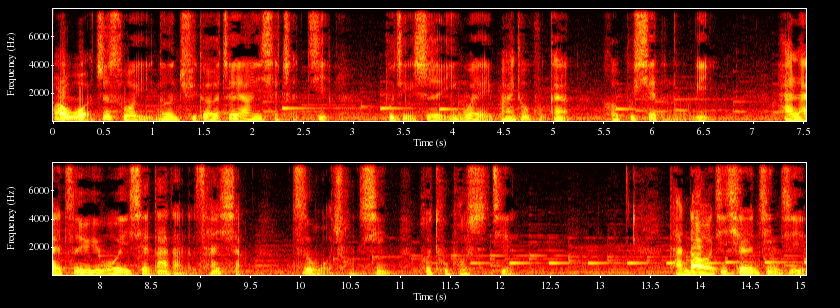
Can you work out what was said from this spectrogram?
而我之所以能取得这样一些成绩，不仅是因为埋头苦干和不懈的努力，还来自于我一些大胆的猜想、自我创新和突破实践。谈到机器人竞技，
